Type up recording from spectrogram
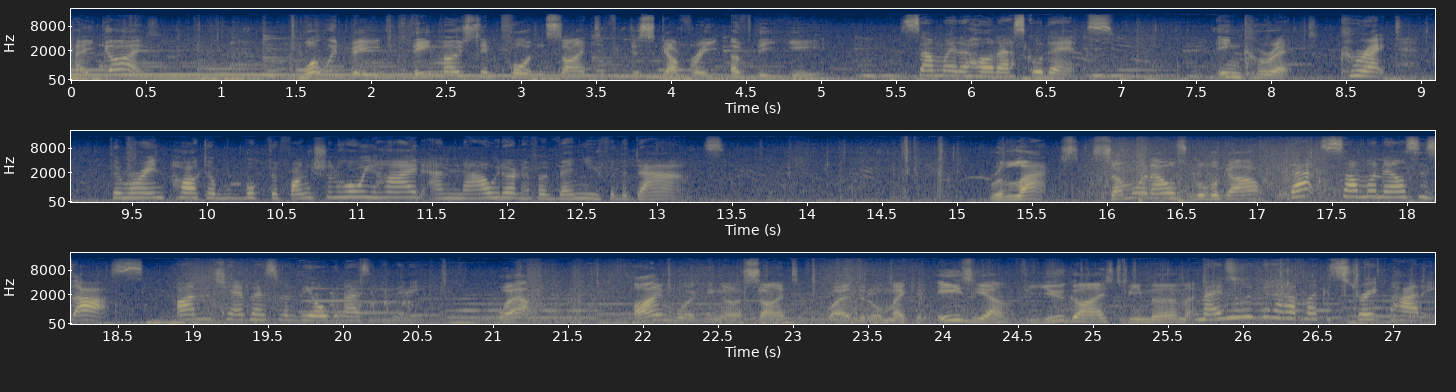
Hey guys, what would be the most important scientific discovery of the year? Somewhere to hold our school dance. Incorrect. Correct. The Marine Park double booked the function hall we hired, and now we don't have a venue for the dance. Relax. Someone else will look after That someone else is us. I'm the chairperson of the organising committee. Well, I'm working on a scientific way that'll make it easier for you guys to be mermaids. Maybe we could have like a street party.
